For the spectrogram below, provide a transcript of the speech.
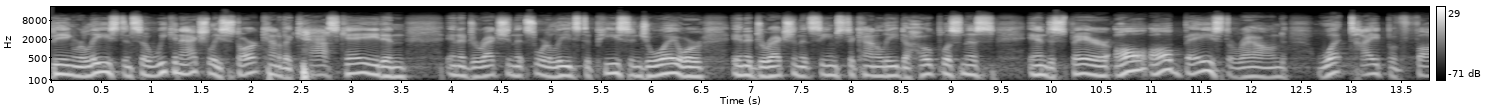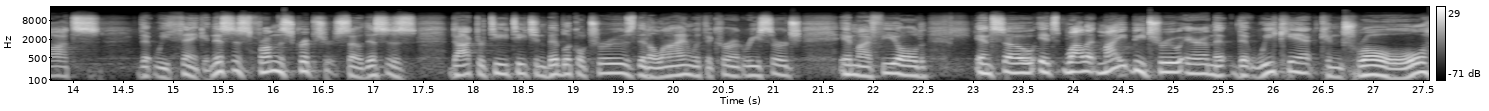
being released. And so we can actually start kind of a cascade in, in a direction that sort of leads to peace and joy, or in a direction that seems to kind of lead to hopelessness and despair, all, all based around what type of thoughts that we think. And this is from the scriptures. So this is Dr. T teaching biblical truths that align with the current research in my field. And so it's while it might be true, Aaron, that, that we can't control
